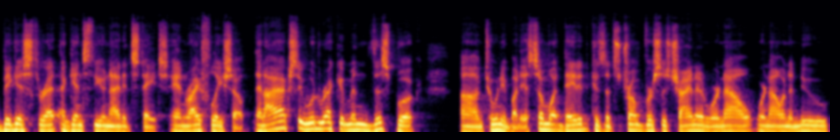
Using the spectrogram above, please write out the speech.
biggest threat against the United States, and rightfully so. And I actually would recommend this book uh, to anybody. It's somewhat dated because it's Trump versus China, and we're now we're now in a new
